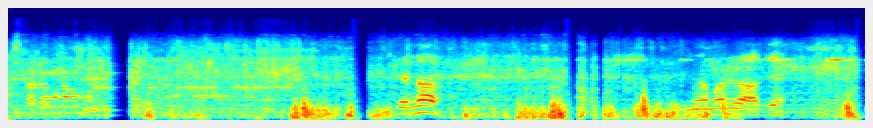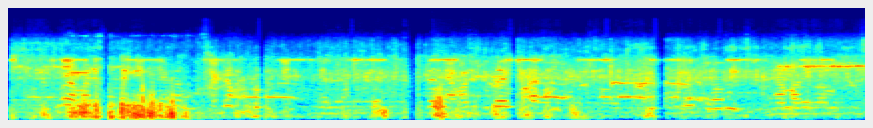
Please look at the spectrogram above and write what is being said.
রাস্তাটা মনে হয় মনে নাই সেকেন্ডার মেমোরির আগে আমার থেকে আমার জীবন নম্বরটা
